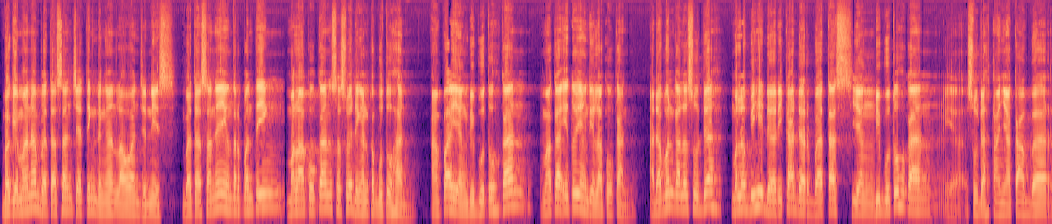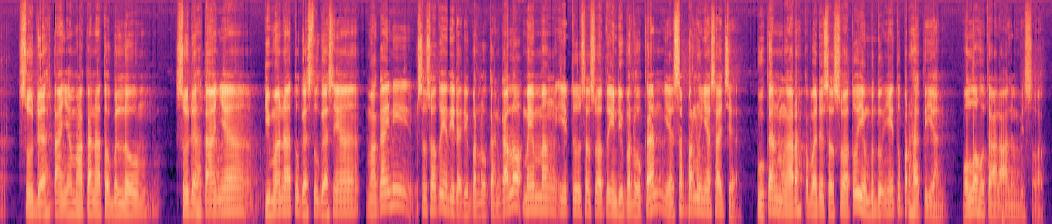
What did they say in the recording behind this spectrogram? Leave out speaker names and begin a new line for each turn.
Bagaimana batasan chatting dengan lawan jenis? Batasannya yang terpenting melakukan sesuai dengan kebutuhan. Apa yang dibutuhkan, maka itu yang dilakukan. Adapun kalau sudah melebihi dari kadar batas yang dibutuhkan, ya sudah tanya kabar, sudah tanya makan atau belum, sudah tanya gimana tugas-tugasnya, maka ini sesuatu yang tidak diperlukan. Kalau memang itu sesuatu yang diperlukan, ya seperlunya saja bukan mengarah kepada sesuatu yang bentuknya itu perhatian. Wallahu taala alam bisawab.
